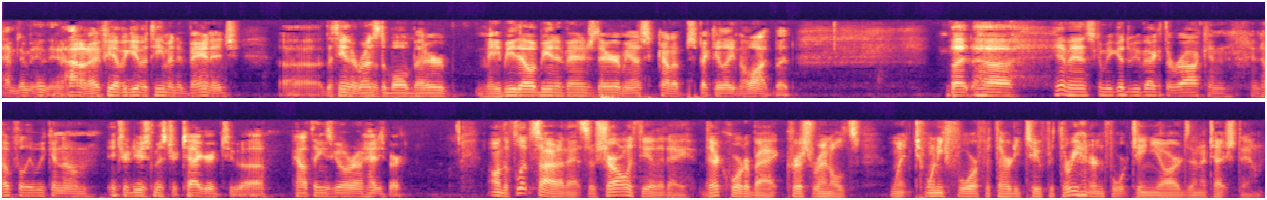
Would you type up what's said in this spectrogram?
I, I don't know if you to give a team an advantage, uh, the team that runs the ball better, maybe that would be an advantage there. I mean, that's kind of speculating a lot, but but uh, yeah, man, it's gonna be good to be back at the Rock, and and hopefully we can um, introduce Mr. Taggart to uh, how things go around Hattiesburg. On the flip side of that, so Charlotte the other day, their quarterback Chris Reynolds went 24 for 32 for 314 yards and a touchdown.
